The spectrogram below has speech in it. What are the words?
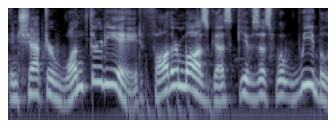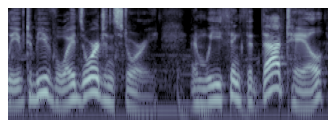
In chapter 138, Father Mozgus gives us what we believe to be Void's origin story, and we think that that tale,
